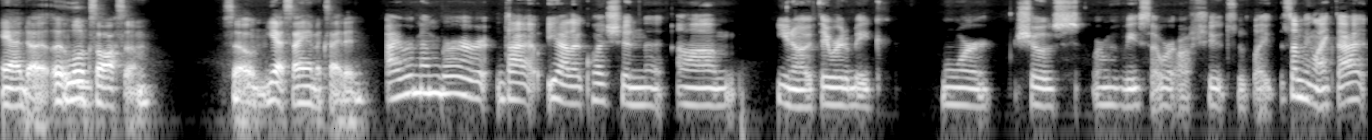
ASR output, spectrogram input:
and uh, it Mhm. looks awesome. So, Mhm. yes, I am excited. I remember that yeah, that question that um, you know, if they were to make more shows or movies that were offshoots of like something like that,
